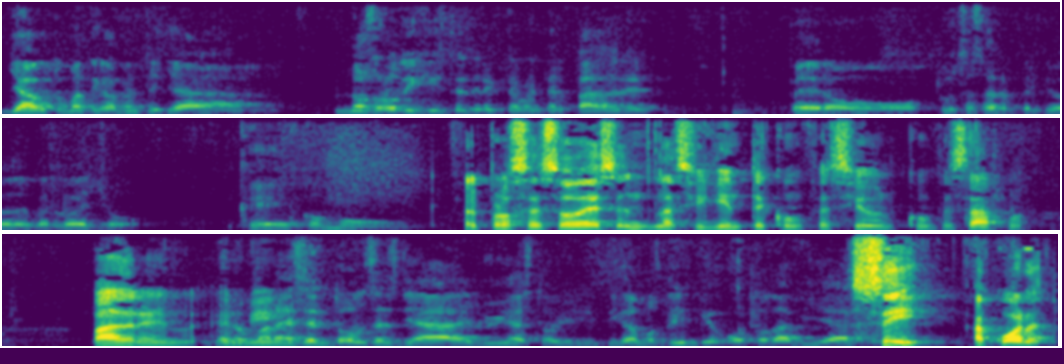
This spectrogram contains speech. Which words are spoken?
Ya automáticamente ya, no solo dijiste directamente al Padre, pero tú estás arrepentido de haberlo hecho, que como... El proceso es en la siguiente confesión, confesarlo. Padre, en, en Pero mi- para ese entonces ya yo ya estoy, digamos, limpio o todavía... Sí, acuérdense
